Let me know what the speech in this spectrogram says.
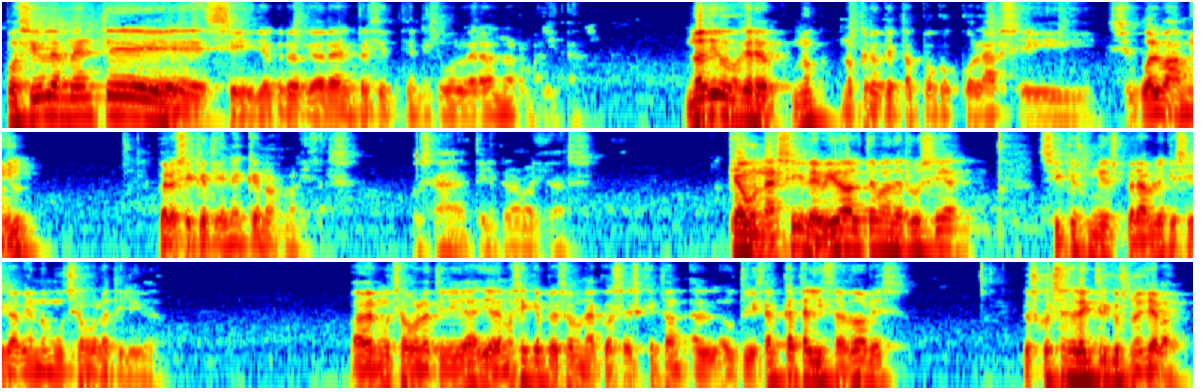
Posiblemente sí, yo creo que ahora el precio tiene que volver a la normalidad. No digo que no, no creo que tampoco colarse y se vuelva a mil, pero sí que tiene que normalizarse. O sea, tiene que normalizarse. Que aún así, debido al tema de Rusia, sí que es muy esperable que siga habiendo mucha volatilidad. Va a haber mucha volatilidad y además hay que pensar una cosa, es que al utilizar catalizadores, los coches eléctricos no llevan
